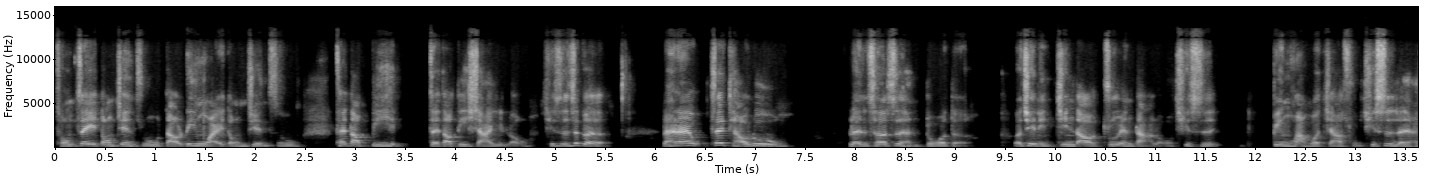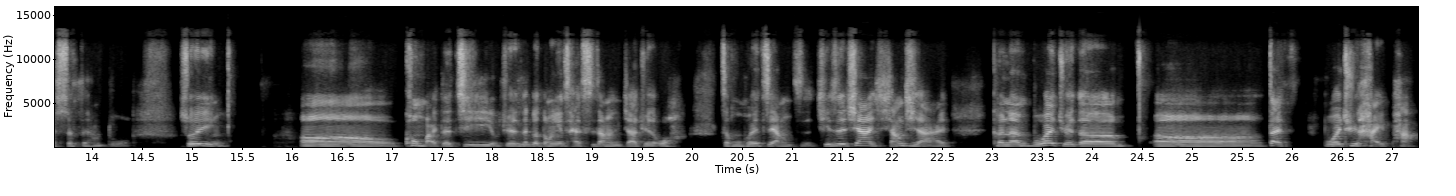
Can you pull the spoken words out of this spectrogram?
从这一栋建筑物到另外一栋建筑物，再到 B 再到地下一楼，其实这个。来来，这条路人车是很多的，而且你进到住院大楼，其实病患或家属其实人还是非常多，所以，哦，空白的记忆，我觉得那个东西才是让人家觉得哇，怎么会这样子？其实现在想起来，可能不会觉得，呃，在不会去害怕，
